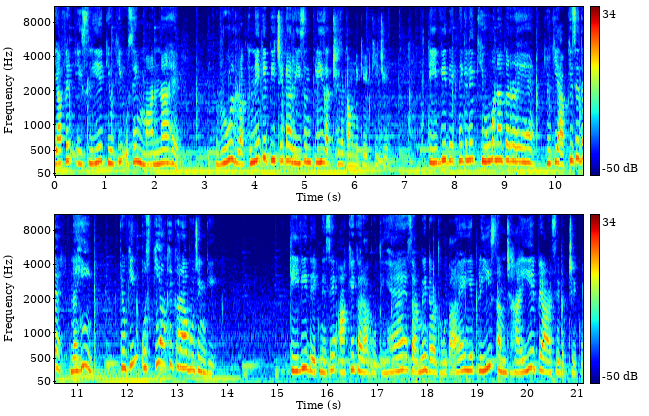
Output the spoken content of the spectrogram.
या फिर इसलिए क्योंकि उसे मानना है? रूल रखने के पीछे का रीज़न प्लीज़ अच्छे से कम्युनिकेट कीजिए। टीवी देखने के लिए क्यों मना कर रहे हैं? क्योंकि आपकी जिद है? नहीं, क्योंकि उसकी आँखें खराब हो जाएँगी। टीवी देखने से आँखें खराब होती हैं, सर में दर्द होता है, ये प्लीज़ समझाइए प्यार से बच्चे को।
